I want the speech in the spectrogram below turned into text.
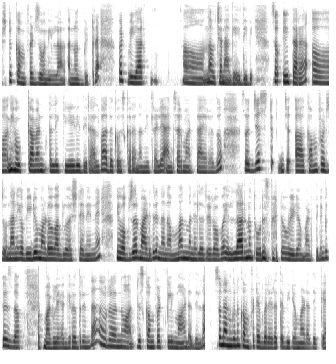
ಅಷ್ಟು ಕಂಫರ್ಟ್ ಝೋನ್ ಇಲ್ಲ ಅನ್ನೋದು ಬಿಟ್ಟರೆ ಬಟ್ ವಿ ಆರ್ ನಾವು ಚೆನ್ನಾಗೇ ಇದ್ದೀವಿ. ಸೊ ಈ ಥರ ನೀವು ಕಮೆಂಟಲ್ಲಿ ಕೇಳಿದ್ದೀರ ಅಲ್ವಾ? ಅದಕ್ಕೋಸ್ಕರ ನಾನು ಇದರಲ್ಲಿ ಆನ್ಸರ್ ಮಾಡ್ತಾ ಇರೋದು. ಸೊ ಜಸ್ಟ್ ಜ ಕಂಫರ್ಟ್ ಝೋನ್ ನಾನೀಗ ವೀಡಿಯೋ ಮಾಡೋವಾಗಲೂ ಅಷ್ಟೇನೆ ನೀವು ಅಬ್ಸರ್ವ್ ಮಾಡಿದರೆ ನನ್ನ ಅಮ್ಮನ ಮನೇಲಿರೋವಾಗ ಎಲ್ಲರನ್ನೂ ತೋರಿಸ್ಬಿಟ್ಟು ವೀಡಿಯೋ ಮಾಡ್ತೀನಿ. ಬಿಕಾಸ್ ಮಗಳೇ ಆಗಿರೋದ್ರಿಂದ ಅವರನ್ನು ಡಿಸ್ಕಂಫರ್ಟ್ ಫೀಲ್ ಮಾಡೋದಿಲ್ಲ. ಸೊ ನನಗೂ ಕಂಫರ್ಟೇಬಲ್ ಇರುತ್ತೆ ವೀಡಿಯೋ ಮಾಡೋದಕ್ಕೆ.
